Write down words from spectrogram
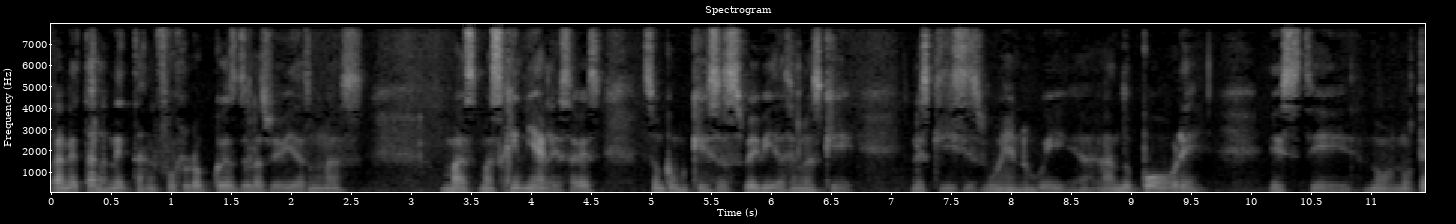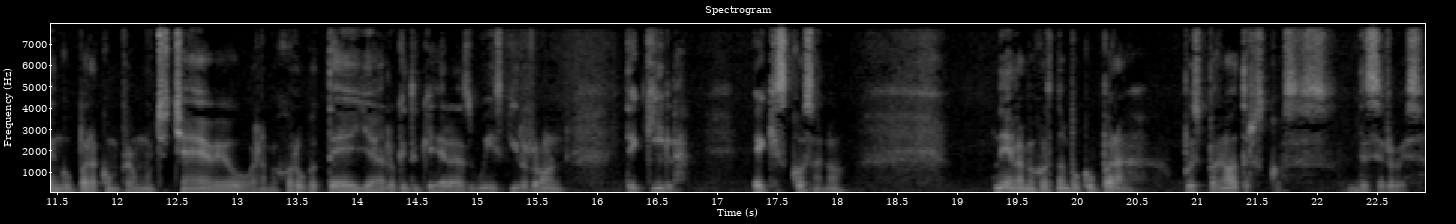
La neta, la neta, el For Loco es de las bebidas más, más, más geniales, ¿sabes? Son como que esas bebidas en las que les que dices, bueno, güey, ando pobre, este, no, no tengo para comprar mucha cheve o a lo mejor botella, lo que tú quieras, whisky, ron, tequila, X cosa, ¿no? Ni a lo mejor tampoco para, pues para otras cosas de cerveza.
